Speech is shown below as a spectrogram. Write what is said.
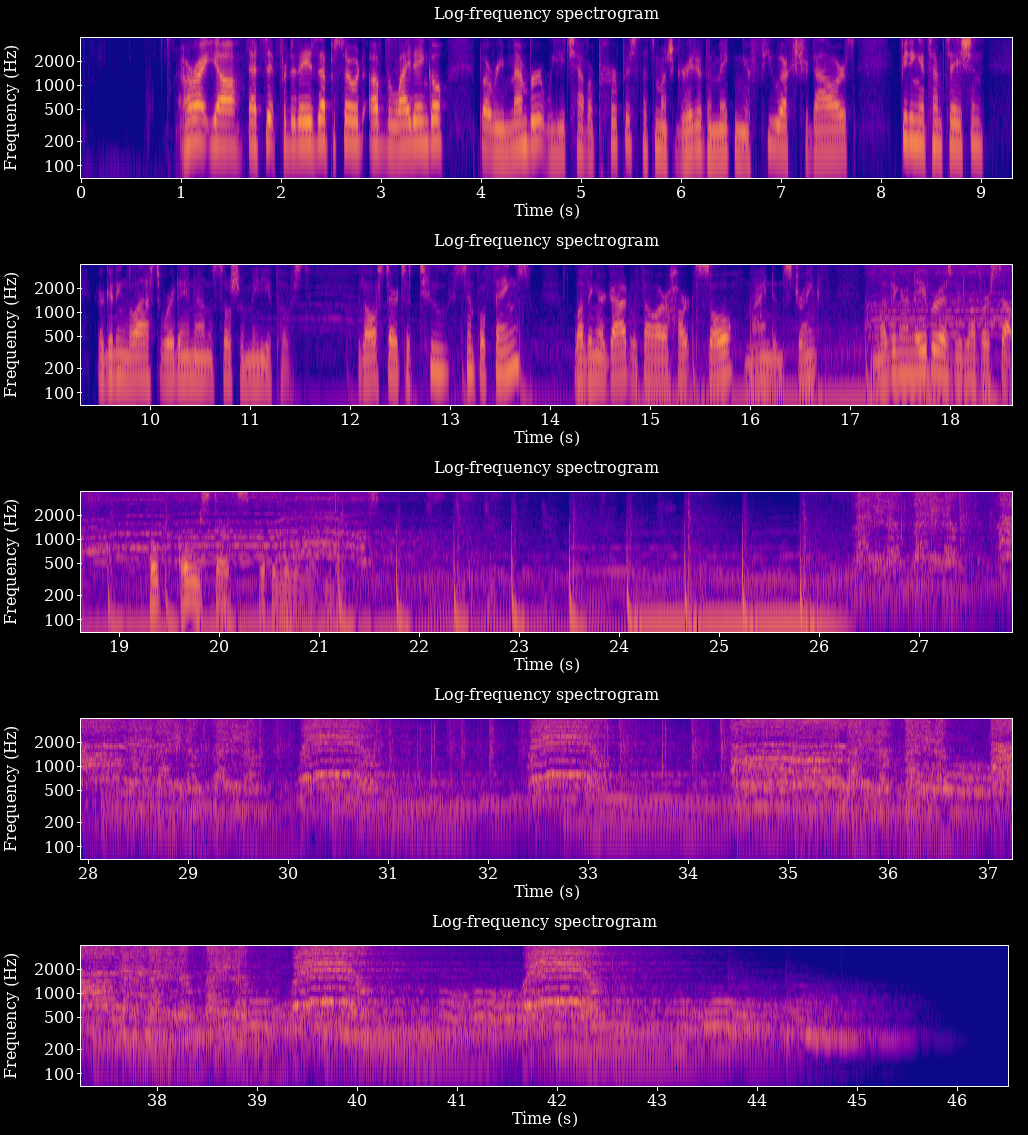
All right, y'all, that's it for today's episode of The Light Angle. But remember, we each have a purpose that's much greater than making a few extra dollars, feeding a temptation, or getting the last word in on a social media post. It all starts with two simple things loving our God with all our heart, soul, mind, and strength, and loving our neighbor as we love ourselves. Hope always starts with a little light in darkness.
